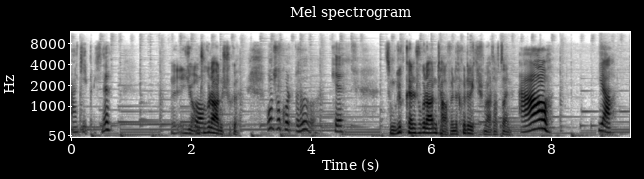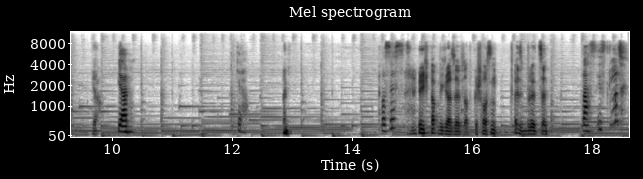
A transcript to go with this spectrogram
Angeblich, ne? Ja, Ja. und Schokoladenstücke. Und Schokolade. Oh, okay. Zum Glück keine Schokoladentafeln, das könnte richtig schmerzhaft sein. Au! Ja. Ja. Ja. Genau. Was ist? Ich habe mich gerade selbst abgeschossen. Das ist Blödsinn. Das ist gut.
